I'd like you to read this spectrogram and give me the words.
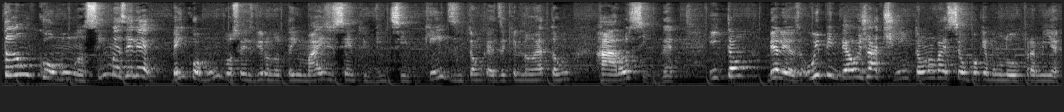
tão comum assim, mas ele é bem comum. Vocês viram que eu tenho mais de 125 candies, então quer dizer que ele não é tão raro assim, né? Então, beleza. O Whipping Bell eu já tinha, então não vai ser um Pokémon novo para minha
